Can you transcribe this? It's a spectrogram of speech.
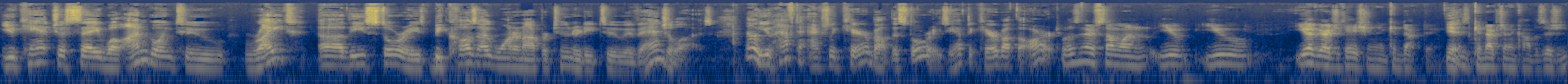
you can't just say, "Well, I'm going to write uh, these stories because I want an opportunity to evangelize." No, you have to actually care about the stories. You have to care about the art. Wasn't there someone you you you have your education in conducting? Yes. in conduction and composition.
